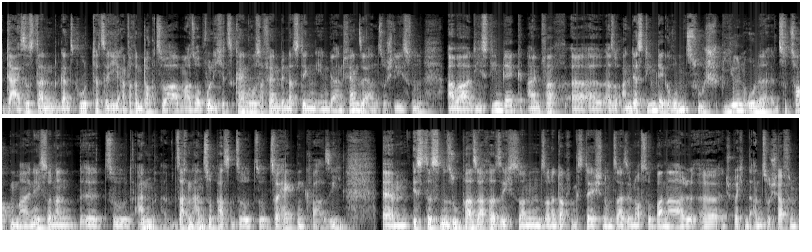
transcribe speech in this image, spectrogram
da ist es dann ganz gut, tatsächlich einfach einen Dock zu haben. Also obwohl ich jetzt kein großer Fan bin, das Ding irgendwie an den Fernseher anzuschließen, aber die Steam Deck einfach, äh, also an der Steam Deck rumzuspielen, ohne zu zocken, meine ich, sondern äh, zu an, Sachen anzupassen, zu, zu, zu hacken quasi, ähm, ist das eine super Sache, sich so, ein, so eine Docking Station und sei sie noch so banal äh, entsprechend anzuschaffen.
